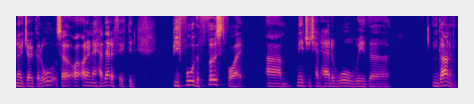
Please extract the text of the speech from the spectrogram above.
no joke at all. So I, I don't know how that affected. Before the first fight, um, Miocic had had a war with uh, Ngannou,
